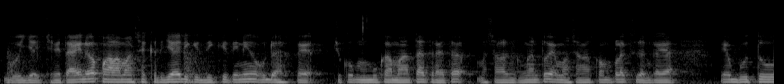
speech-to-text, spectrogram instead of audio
gue ceritain oh pengalaman saya kerja dikit-dikit ini udah kayak cukup membuka mata ternyata masalah lingkungan tuh emang sangat kompleks dan kayak ya butuh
